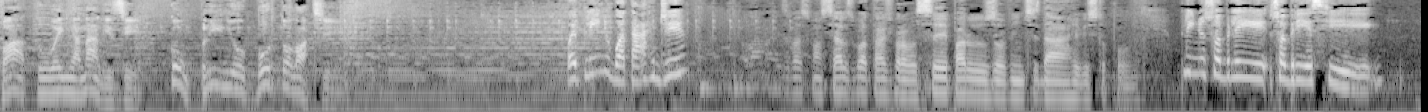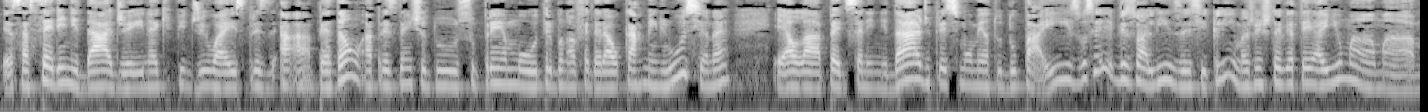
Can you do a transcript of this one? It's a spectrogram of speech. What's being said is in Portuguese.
Fato em análise, com Plínio Bortolotti. Oi, Plínio, boa tarde. Olá, Maísa Vasconcelos, boa tarde para você e para os ouvintes da Revista o Povo. Plínio, sobre, sobre esse essa serenidade aí, né, que pediu a, ex a, a, perdão, a presidente do Supremo Tribunal Federal, Carmen Lúcia, né? Ela pede serenidade para esse momento do país. Você visualiza esse clima? A gente teve até aí uma, uma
